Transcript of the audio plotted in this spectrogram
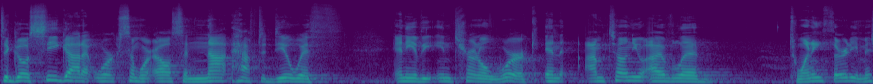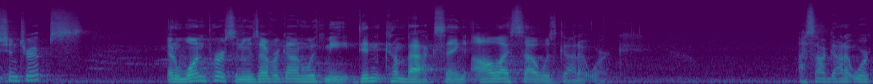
to go see God at work somewhere else and not have to deal with any of the internal work. And I'm telling you, I've led 20, 30 mission trips and one person who's ever gone with me didn't come back saying, All I saw was God at work. I saw God at work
